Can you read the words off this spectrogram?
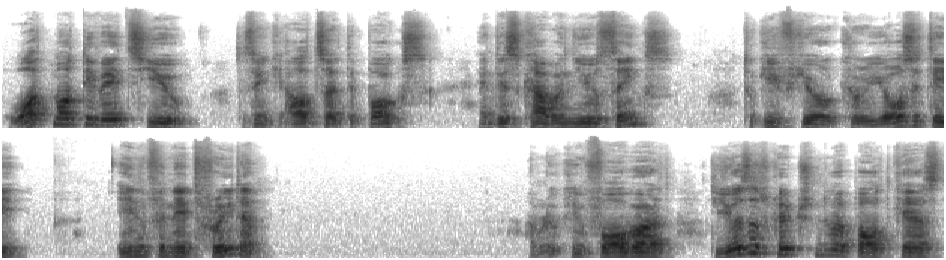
What motivates you to think outside the box and discover new things? To give your curiosity infinite freedom? I'm looking forward to your subscription to my podcast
